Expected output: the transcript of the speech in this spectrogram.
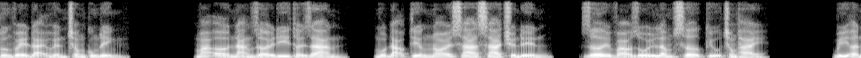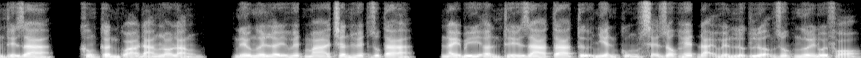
hướng về đại huyền trong cung đình mà ở nàng rời đi thời gian, một đạo tiếng nói xa xa chuyển đến, rơi vào rồi lâm sơ cựu trong thai. Bí ẩn thế ra không cần quá đáng lo lắng nếu ngươi lấy huyết ma chân huyết giúp ta, này bí ẩn thế ra ta tự nhiên cũng sẽ dốc hết đại huyền lực lượng giúp ngươi đối phó.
